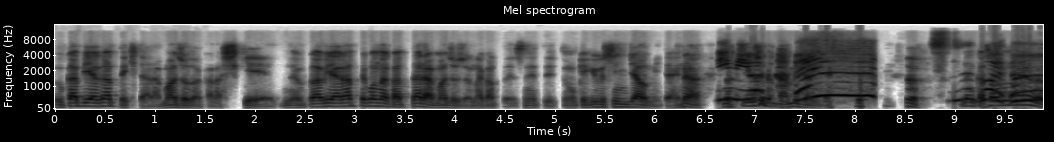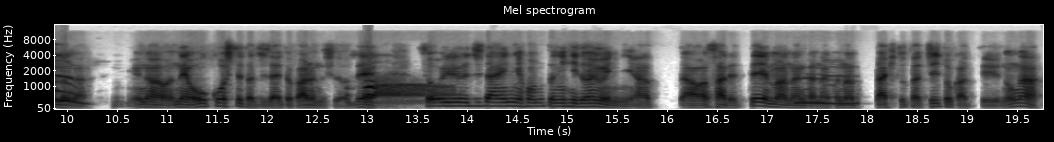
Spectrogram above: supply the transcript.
浮かび上がってきたら魔女だから死刑、で浮かび上がってこなかったら魔女じゃなかったですねって言っても結局死んじゃうみたいな。意味わどっちにしろダメなんで。すごい。なんかそんなようなのがうんがね、横行してた時代とかあるんですよ。で、そういう時代に本当にひどい目にあ合わされて、まあなんか亡くなった人たちとかっていうのが、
